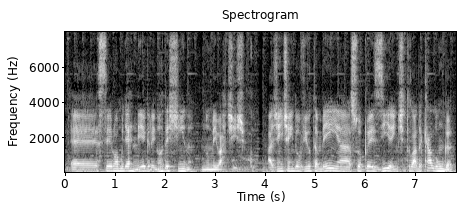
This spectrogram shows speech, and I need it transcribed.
é, ser uma mulher negra e nordestina no meio artístico. A gente ainda ouviu também a sua poesia intitulada Calunga,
